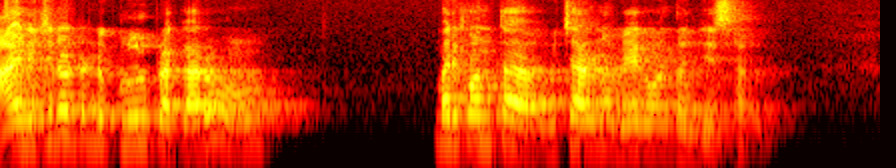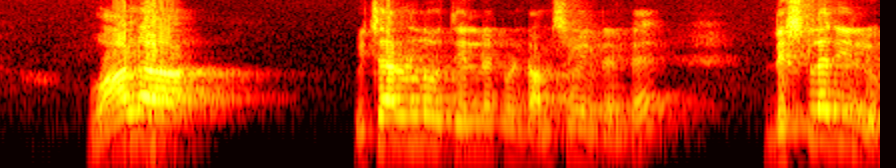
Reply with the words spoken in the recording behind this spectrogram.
ఆయన ఇచ్చినటువంటి క్లూల ప్రకారం మరికొంత విచారణ వేగవంతం చేశారు. వాళ్ళ విచారణలో తేలినటువంటి అంశం ఏంటంటే డిస్టిలరీలు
